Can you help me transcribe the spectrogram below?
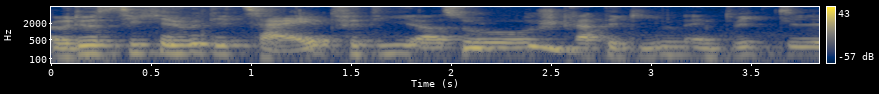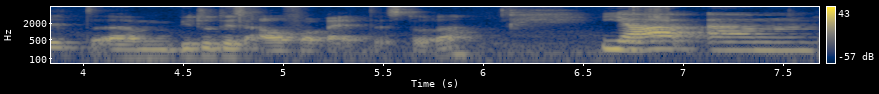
Aber du hast sicher über die Zeit für die also Mhm. Strategien entwickelt, ähm, wie du das aufarbeitest, oder? Ja, ähm,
